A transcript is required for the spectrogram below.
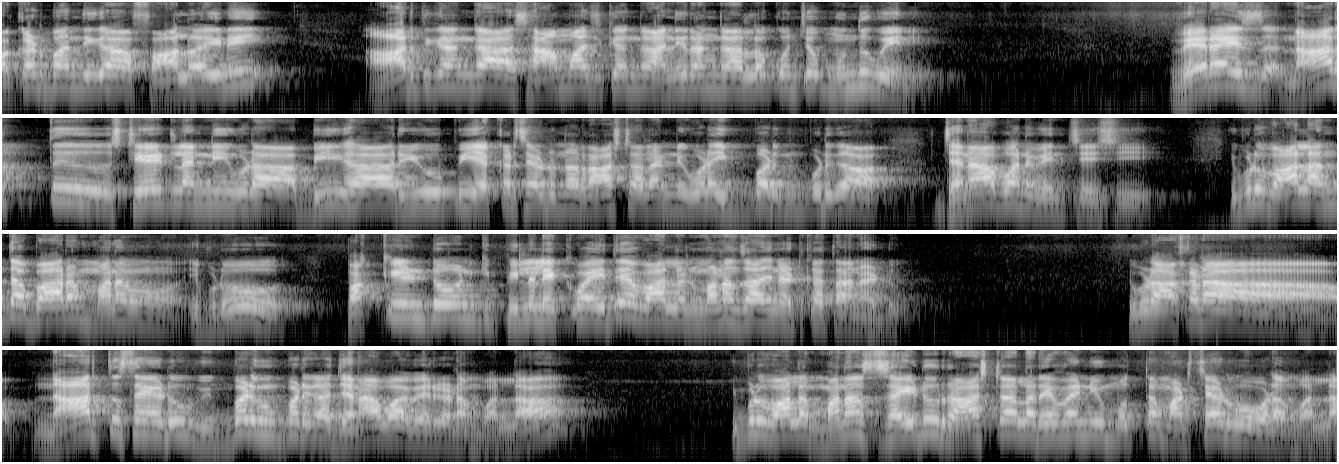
పకడ్బందీగా ఫాలో అయినాయి. ఆర్థికంగా సామాజికంగా అన్ని రంగాల్లో కొంచెం ముందుకు పోయినాయి. వేరైజ్ నార్త్ స్టేట్లన్నీ కూడా బీహార్ యూపీ ఎక్కడ సైడ్ ఉన్న రాష్ట్రాలన్నీ కూడా ఇబ్బడి ముబ్బడిగా జనాభాను పెంచేసి ఇప్పుడు వాళ్ళంతా భారం మనం ఇప్పుడు పక్కింటోనికి పిల్లలు ఎక్కువైతే వాళ్ళని మనం సాధినట్టుగా తానట్టు. ఇప్పుడు అక్కడ నార్త్ సైడు ఇబ్బడి ముబ్బడిగా జనాభా పెరగడం వల్ల ఇప్పుడు వాళ్ళ మన సైడు రాష్ట్రాల రెవెన్యూ మొత్తం అటు సైడ్ పోవడం వల్ల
